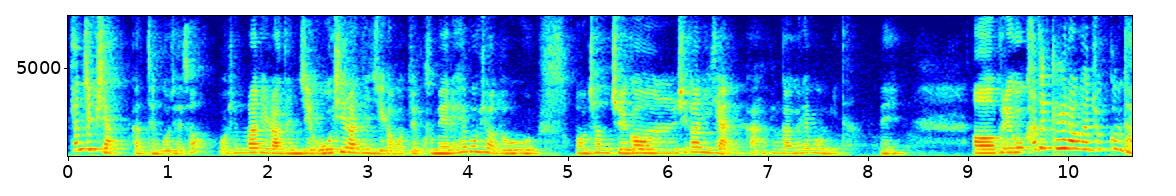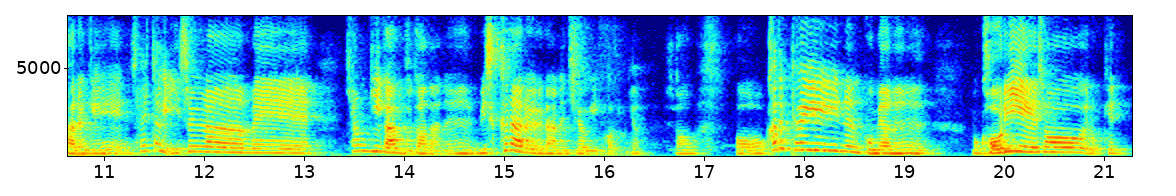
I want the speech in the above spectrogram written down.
편집샵 같은 곳에서 뭐 신발이라든지 옷이라든지 이런 것들 구매를 해보셔도 어, 참 즐거운 시간이지 않을까 생각을 해봅니다. 네. 어, 그리고 카드큐이랑은 조금 다르게 살짝 이슬람의 향기가 묻어나는 위스크나르라는 지역이 있거든요. 그래서 어, 카드큐이는 보면은 뭐 거리에서 이렇게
